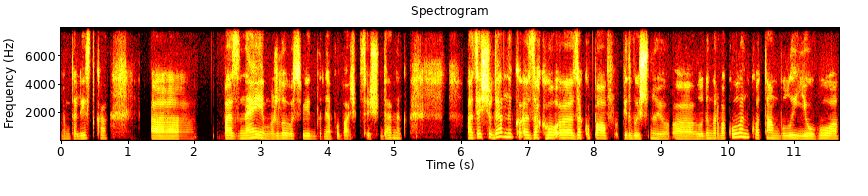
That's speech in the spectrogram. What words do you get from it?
менталістка. Без неї, можливо, світ би не побачив цей щоденник. А цей щоденник е, е, закопав під вишною е, Володимир Вакуленко. Там були його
